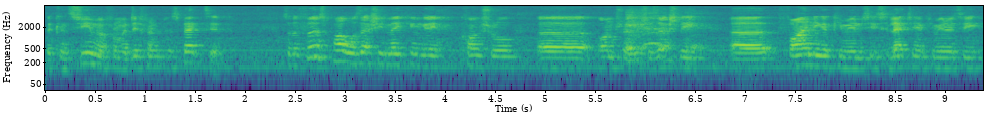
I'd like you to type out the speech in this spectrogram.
the consumer from a different perspective. So the first part was actually making a cultural uh, entree, which is actually uh, finding a community, selecting a community,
